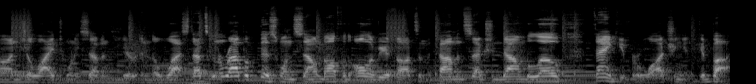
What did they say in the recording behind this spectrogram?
on July 27th here in the West. That's going to wrap up this one. Sound off with all of your thoughts in the comment section down below. Thank you for watching, and goodbye.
